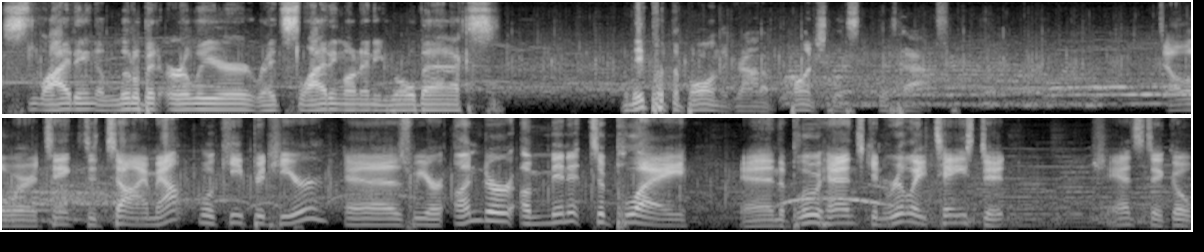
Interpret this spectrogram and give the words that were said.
sliding a little bit earlier, right? Sliding on any rollbacks. And they put the ball on the ground a bunch this, this half. Delaware takes a timeout. We'll keep it here as we are under a minute to play. And the Blue Hens can really taste it Chance to go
